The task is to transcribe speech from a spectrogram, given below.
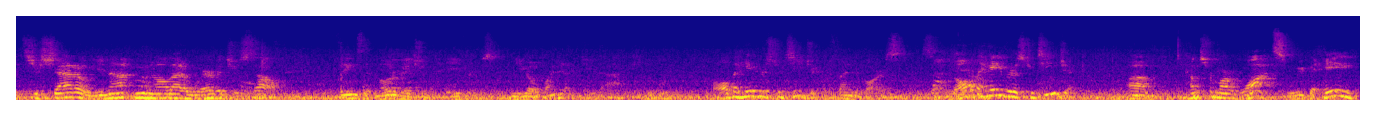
It's your shadow. You're not even all that aware of it yourself. Things that motivate your behaviors, and you go, "Why did I do that?" All behavior is strategic. A friend of ours "All behavior is strategic. Um, comes from our wants. We behave.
